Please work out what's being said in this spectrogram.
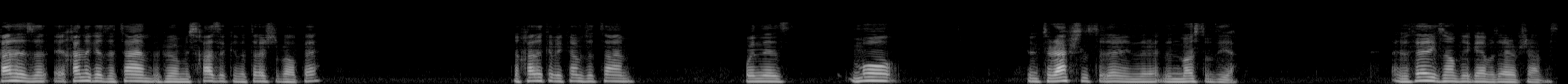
Chanukah is a, time when people mischazik in the Torah Shabbat Peh. And Chanukah becomes a time when there's more interruptions to learning than most of the year. And the third example he gave was Erev Shabbos.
